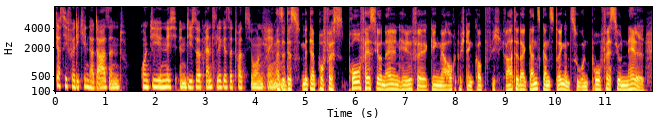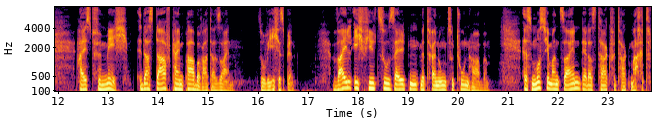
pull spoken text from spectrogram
dass sie für die Kinder da sind und die nicht in diese brenzlige Situation bringen. Also das mit der Profes professionellen Hilfe ging mir auch durch den Kopf. Ich rate da ganz, ganz dringend zu. Und professionell heißt für mich, das darf kein Paarberater sein, so wie ich es bin, weil ich viel zu selten mit Trennungen zu tun habe. Es muss jemand sein, der das Tag für Tag macht.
